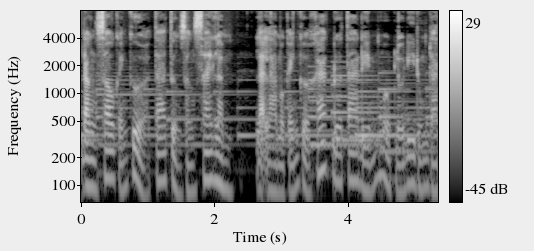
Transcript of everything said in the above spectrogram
đằng sau cánh cửa ta tưởng rằng sai lầm lại là một cánh cửa khác đưa ta đến một lối đi đúng đắn.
